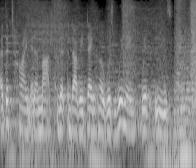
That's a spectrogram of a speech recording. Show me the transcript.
at the time in a match that Davydenko was winning with ease.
